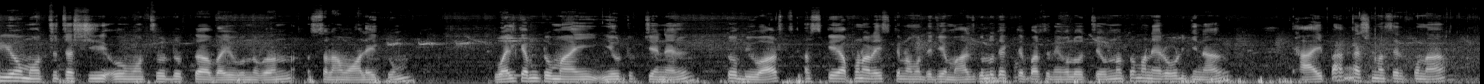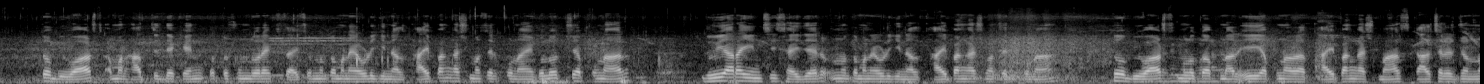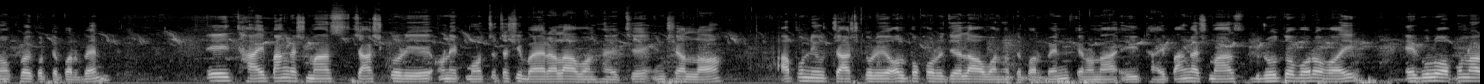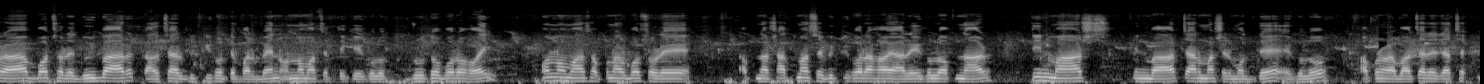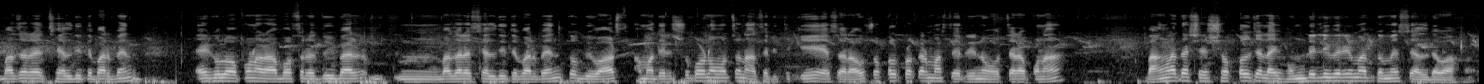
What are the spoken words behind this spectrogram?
প্রিয় মৎস্য চাষি ও মৎস্য উদ্যোক্তা ভাই বন্ধুগণ, আসসালামু আলাইকুম। Welcome to my YouTube channel তো ভিউয়ার্স আজকে আপনারা স্ক্রিনের মধ্যে যে মাছগুলো দেখতে পাচ্ছেন, এগুলো হচ্ছে উন্নত মানের অরিজিনাল থাই পাঙ্গাস মাছের পোনা। তো ভিউয়ার্স আমার হাতে দেখেন কত সুন্দর এক সাইজ উন্নত মানের অরিজিনাল থাই পাঙ্গাস মাছের পোনা। এগুলো হচ্ছে আপনার দুই আড়াই ইঞ্চি সাইজের উন্নত মানের অরিজিনাল থাই পাঙ্গাস মাছের পোনা। তো ভিউয়ার্স মূলত আপনার এই আপনারা থাই পাঙ্গাস মাছ কালচারের জন্য ক্রয় করতে পারবেন। এই থাই পাঙ্গাস মাছ চাষ করে অনেক মৎস্য চাষি ভাইয়েরা লাভবান হয়েছে ইনশাল্লাহ আপনিও চাষ করে অল্প খরচে লাভবান হতে পারবেন, কেননা এই থাই পাঙ্গাস মাছ দ্রুত বড় হয়। এগুলো আপনারা বছরে দুইবার কালচার বিক্রি করতে পারবেন, অন্য মাছের থেকে এগুলো দ্রুত বড় হয়। অন্য মাছ আপনার বছরে আপনার সাত মাসে বিক্রি করা হয়, আর এগুলো আপনার তিন মাস কিংবা চার মাসের মধ্যে এগুলো আপনারা বাজারে যাচ্ছে, বাজারে সেল দিতে পারবেন। এগুলো আপনারা বছরে দুইবার বাজারে সেল দিতে পারবেন। তো ভিওয়ার্স আমাদের সুবর্ণমোচন আচারি থেকে এছাড়াও সকল প্রকার মাছের ঋণ ও চারাপোনা বাংলাদেশের সকল জেলায় হোম ডেলিভারির মাধ্যমে সেল দেওয়া হয়।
